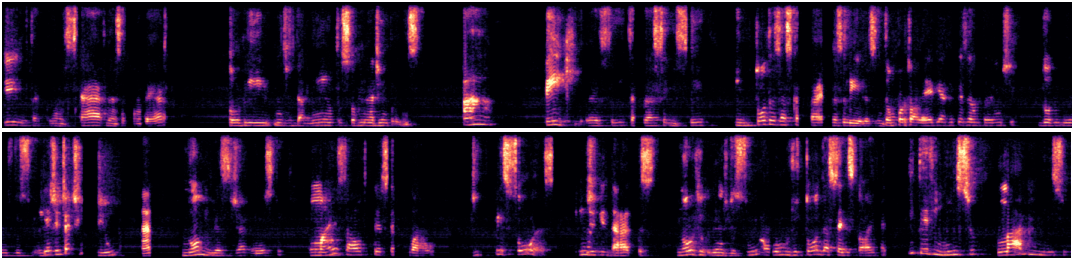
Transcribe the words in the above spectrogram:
aqui, estar com o Oscar nessa conversa sobre endividamento, sobre inadimplência. Ah, fake é feita para a CNC em todas as capitais brasileiras. Então, Porto Alegre é a representante do Rio Grande do Sul. E a gente atingiu, né, no mês de agosto, o mais alto percentual de pessoas endividadas no Rio Grande do Sul ao longo de toda a série histórica e teve início lá no início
